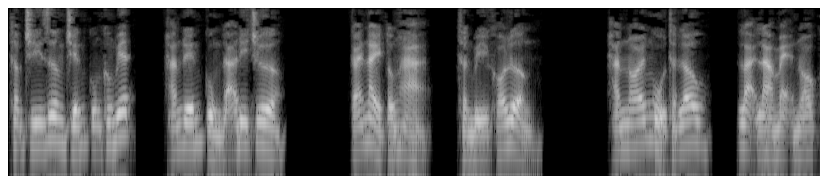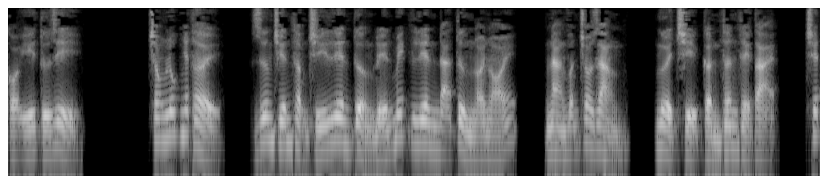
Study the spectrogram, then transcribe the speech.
Thậm chí dương chiến cũng không biết, hắn đến cùng đã đi chưa? Cái này tống hà, thần bí khó lường. Hắn nói ngủ thật lâu, lại là mẹ nó có ý tứ gì? Trong lúc nhất thời, dương chiến thậm chí liên tưởng đến bích liên đã từng nói nói nàng vẫn cho rằng, người chỉ cần thân thể tại, chết,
